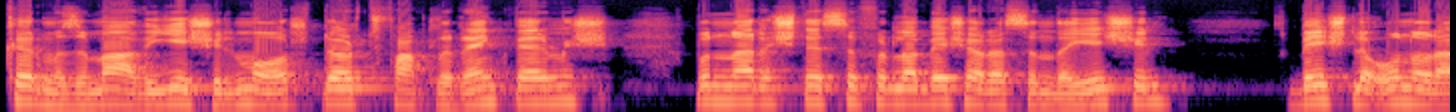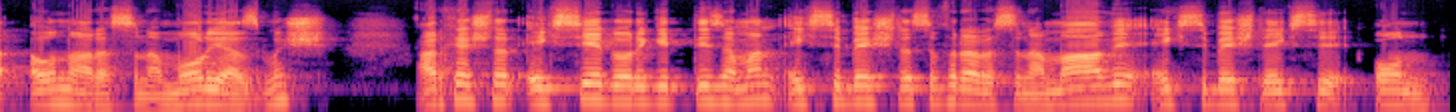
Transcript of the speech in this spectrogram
kırmızı, mavi, yeşil, mor dört farklı renk vermiş. Bunlar işte 0 ile 5 arasında yeşil, 5 ile 10, ara- 10 arasına mor yazmış. Arkadaşlar eksiye doğru gittiği zaman eksi 5 ile 0 arasına mavi, eksi 5 ile eksi 10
